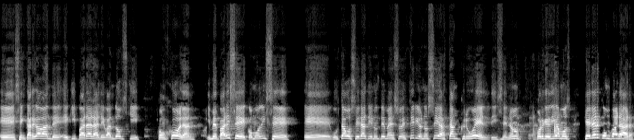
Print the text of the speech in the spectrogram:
eh, se encargaban de equiparar a Lewandowski con Holland Y me parece, como dice eh, Gustavo Cerati en un tema de Soda Estéreo, no seas tan cruel, dice, ¿no? Porque, digamos, querer comparar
